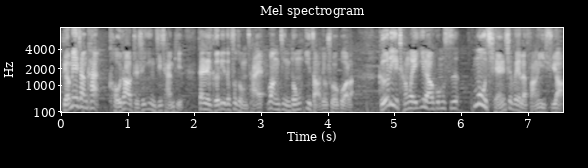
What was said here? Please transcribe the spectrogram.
表面上看，口罩只是应急产品，但是格力的副总裁汪敬东一早就说过了，格力成为医疗公司，目前是为了防疫需要，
